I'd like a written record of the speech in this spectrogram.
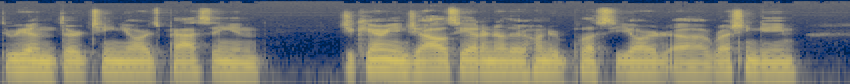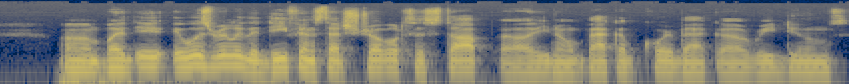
313 yards passing, and Jakarian Giles he had another 100 plus yard uh, rushing game. Um, but it, it was really the defense that struggled to stop uh, you know backup quarterback uh, Reed Dooms.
